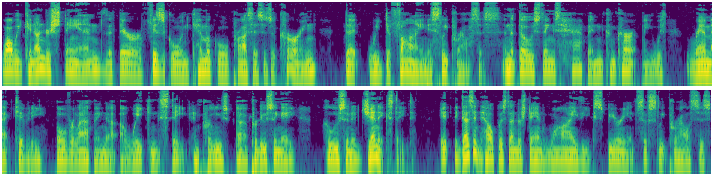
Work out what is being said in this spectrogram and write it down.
while we can understand that there are physical and chemical processes occurring that we define as sleep paralysis, and that those things happen concurrently with REM activity overlapping a, a waking state and produce, uh, producing a hallucinogenic state. It, it doesn't help us to understand why the experience of sleep paralysis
